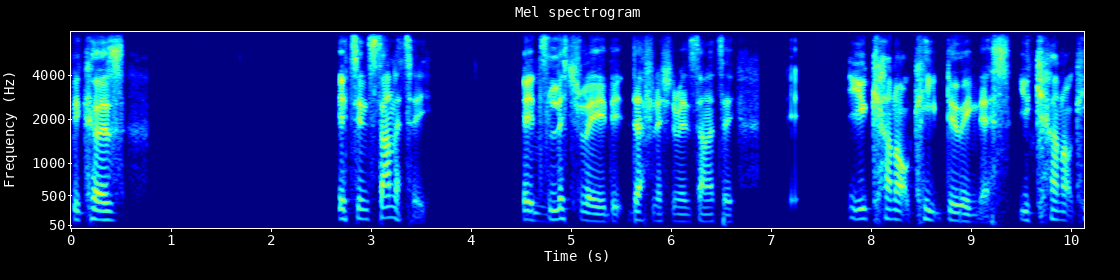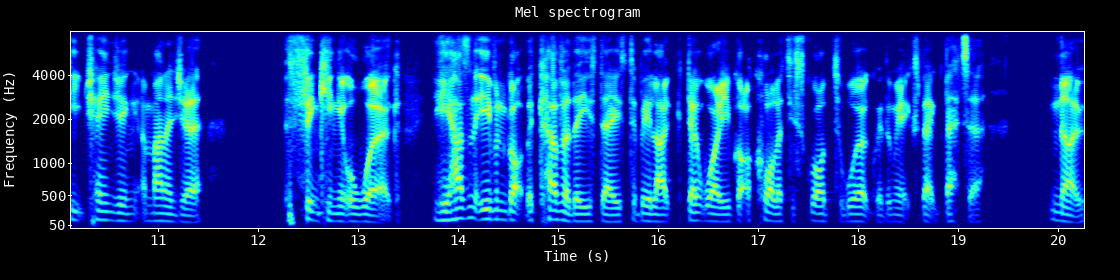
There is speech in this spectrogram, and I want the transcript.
because it's insanity. It's Mm. literally the definition of insanity. You cannot keep doing this. You cannot keep changing a manager thinking it will work. He hasn't even got the cover these days to be like, don't worry, you've got a quality squad to work with and we expect better. No.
